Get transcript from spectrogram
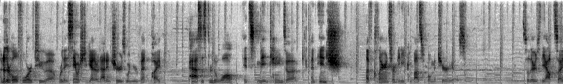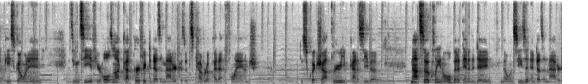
another hole for to uh, where they sandwich together. That ensures when your vent pipe passes through the wall, it maintains a, an inch of clearance from any combustible materials. So there's the outside piece going in. As you can see, if your hole's not cut perfect, it doesn't matter because it's covered up by that flange. Just a quick shot through, you can kind of see the not so clean hole, but at the end of the day, no one sees it and it doesn't matter.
